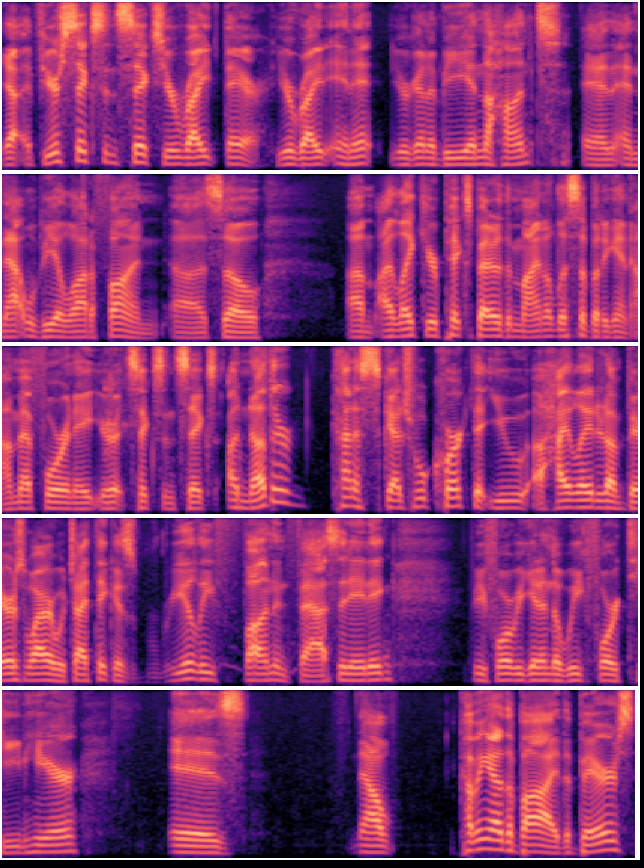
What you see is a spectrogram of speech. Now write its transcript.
Yeah, if you're six and six, you're right there. You're right in it. You're going to be in the hunt, and and that will be a lot of fun. Uh, so, um, I like your picks better than mine, Alyssa. But again, I'm at four and eight. You're at six and six. Another kind of schedule quirk that you uh, highlighted on Bears Wire, which I think is really fun and fascinating. Before we get into Week 14 here, is now coming out of the bye, the Bears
